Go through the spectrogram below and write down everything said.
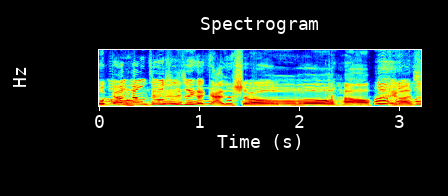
我刚刚就是这个感受。哦，好，没关系，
